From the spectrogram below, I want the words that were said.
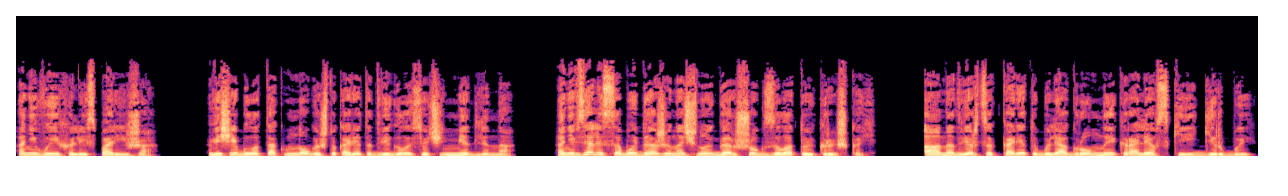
они выехали из Парижа. Вещей было так много, что карета двигалась очень медленно. Они взяли с собой даже ночной горшок с золотой крышкой а на дверцах кареты были огромные королевские гербы.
